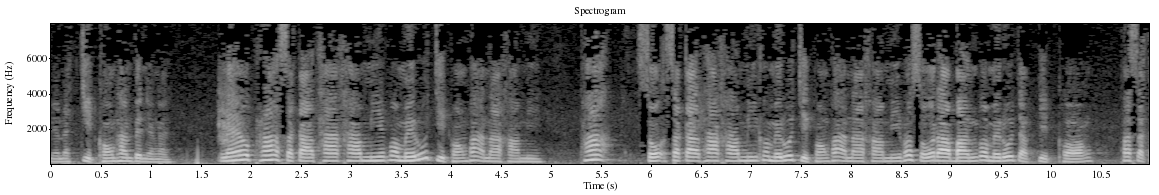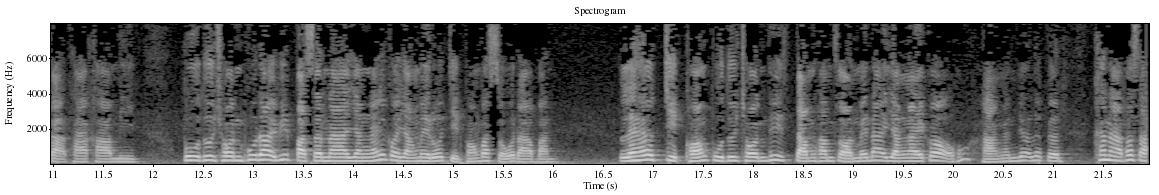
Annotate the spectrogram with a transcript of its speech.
เนี่ยนะจิตของท่านเป็นยังไง แล้วพระสกทาคามีก็ไม่รู้จิตของพระอนาคามี พระโสสกทาคามีก็ไม่รู้จิตของพระอนาคามี พระโสดาบันก็ไม่รู้จักจิตของพระสกทาคามี ปุถุชนผู้ได้วิปัสสนายังไงก็ยังไม่รู้จิตของพระโสดาบัน แล้วจิตของปุถุชนที่จำคำสอนไม่ได้ยังไงก็ห่างกันเยอะเหลือเกิน ขนาดภาษา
